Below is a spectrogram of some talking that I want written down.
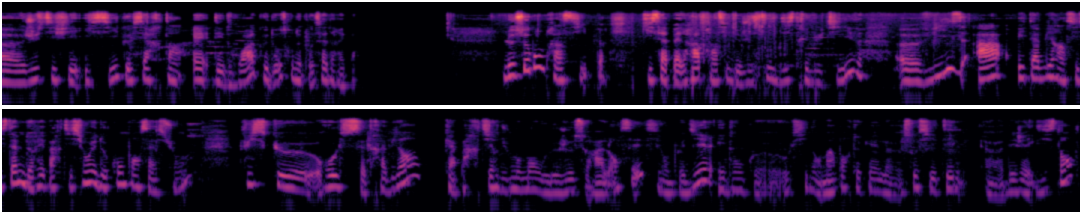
euh, justifier ici que certains aient des droits que d'autres ne posséderaient pas. Le second principe, qui s'appellera principe de justice distributive, euh, vise à établir un système de répartition et de compensation, puisque Rawls sait très bien qu'à partir du moment où le jeu sera lancé, si l'on peut dire, et donc euh, aussi dans n'importe quelle société euh, déjà existante,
